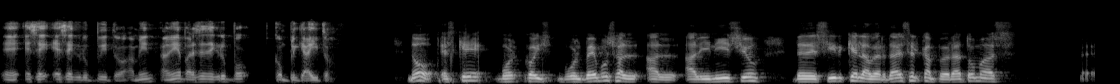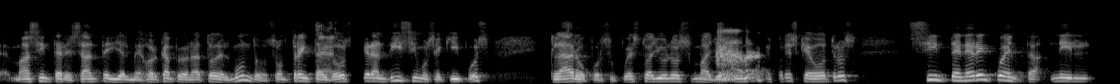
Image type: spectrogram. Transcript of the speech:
eh, ese, ese grupito, a mí, a mí me parece ese grupo complicadito. No, es que volvemos al, al, al, inicio de decir que la verdad es el campeonato más, eh, más interesante y el mejor campeonato del mundo. Son 32 grandísimos equipos. Claro, por supuesto hay unos mayores que otros, sin tener en cuenta ni,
